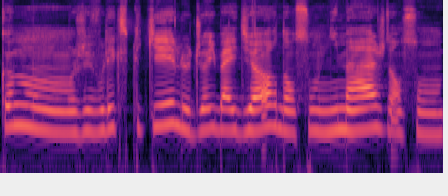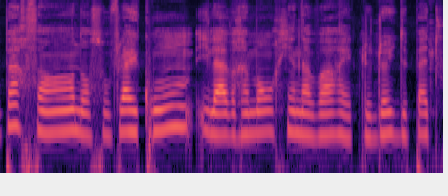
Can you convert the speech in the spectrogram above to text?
comme je vous l'expliquer, le Joy by Dior, dans son image, dans son parfum, dans son flacon, il a vraiment rien à voir avec le Joy de Patou.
